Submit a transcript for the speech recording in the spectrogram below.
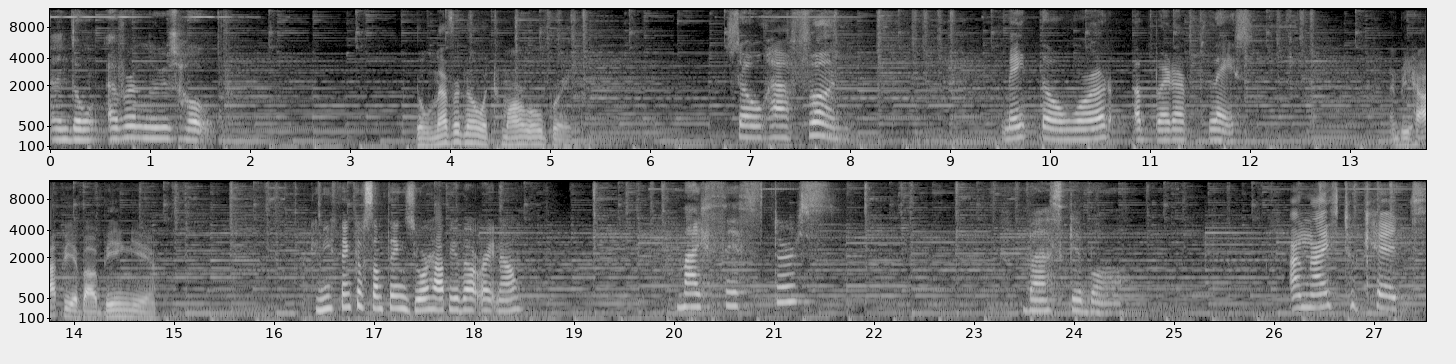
And don't ever lose hope. You'll never know what tomorrow will bring. So have fun. Make the world a better place. And be happy about being you. Can you think of some things you're happy about right now? My sisters. Basketball. I'm nice to kids.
